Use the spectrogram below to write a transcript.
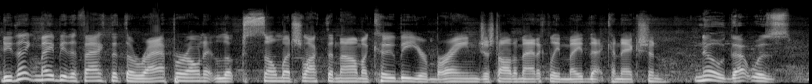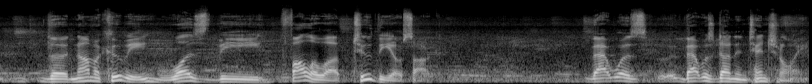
Do you think maybe the fact that the wrapper on it looked so much like the Namakubi, your brain just automatically made that connection? no, that was the Namakubi was the follow up to the Osok. That was that was done intentionally.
